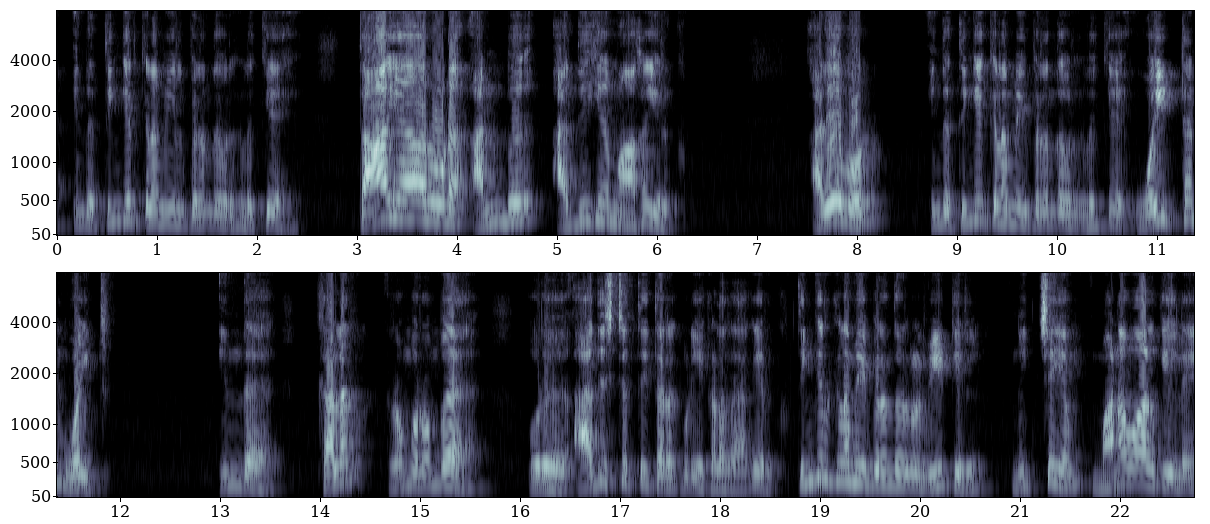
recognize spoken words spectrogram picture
இந்த திங்கட்கிழமையில் பிறந்தவர்களுக்கு தாயாரோட அன்பு அதிகமாக இருக்கும். அதேபோல் இந்த திங்கட்கிழமை பிறந்தவர்களுக்கு ஒயிட் அண்ட் ஒயிட் இந்த கலர் ரொம்ப ரொம்ப ஒரு அதிர்ஷ்டத்தை தரக்கூடிய கலராக இருக்கும். திங்கட்கிழமை பிறந்தவர்கள் வீட்டில் நிச்சயம் மன வாழ்க்கையிலே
